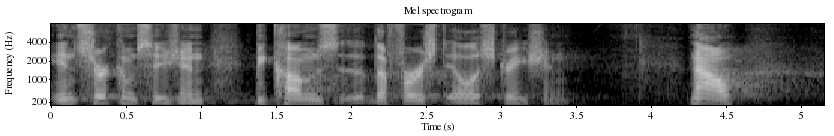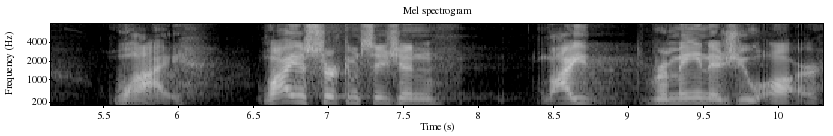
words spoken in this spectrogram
in circumcision becomes the first illustration. Now, why? Why is circumcision, why remain as you are?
